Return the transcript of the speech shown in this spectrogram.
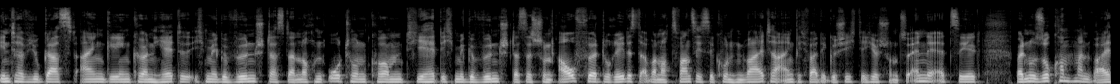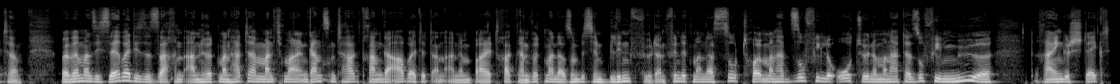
Interviewgast eingehen können. Hier hätte ich mir gewünscht, dass da noch ein O-Ton kommt. Hier hätte ich mir gewünscht, dass es schon aufhört. Du redest aber noch 20 Sekunden weiter. Eigentlich war die Geschichte hier schon zu Ende erzählt, weil nur so kommt man weiter. Weil wenn man sich selber diese Sachen anhört, man hat da manchmal einen ganzen Tag dran gearbeitet an einem Beitrag, dann wird man da so ein bisschen blind für. Dann findet man das so toll. Man hat so viele O-Töne, man hat da so viel Mühe reingesteckt,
